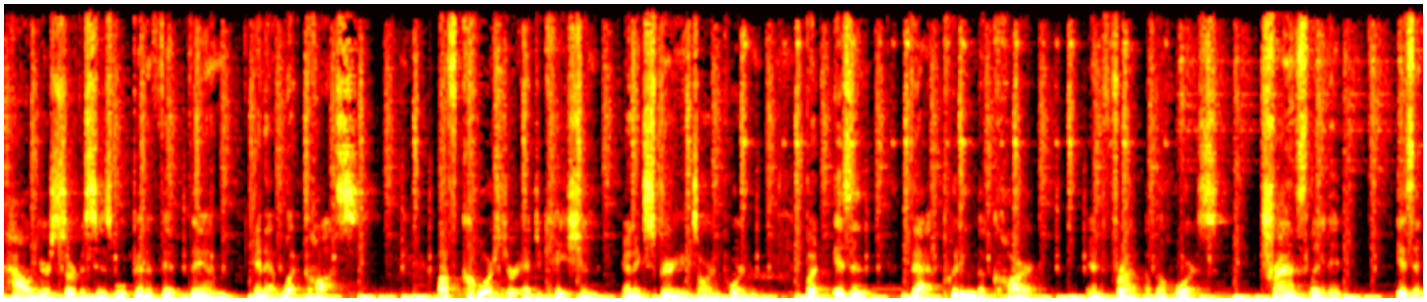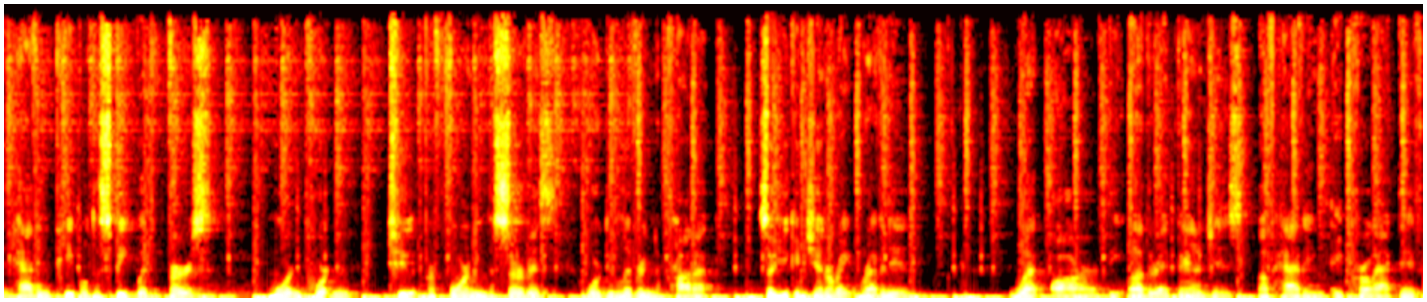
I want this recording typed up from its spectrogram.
how your services will benefit them and at what costs. Of course, your education and experience are important, but isn't that putting the cart in front of the horse? Translated, isn't having people to speak with first more important to performing the service or delivering the product so you can generate revenue? What are the other advantages of having a proactive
